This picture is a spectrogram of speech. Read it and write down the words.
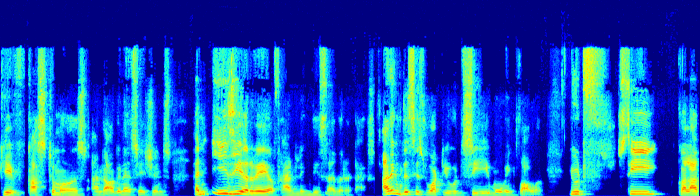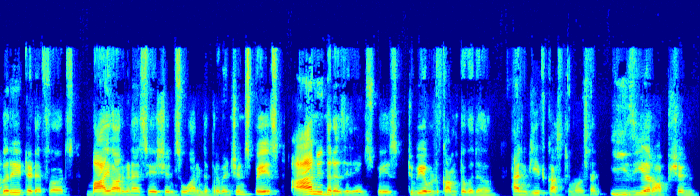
give customers and organizations an easier way of handling these cyber attacks. I think this is what you would see moving forward. You would f- see collaborated efforts by organizations who are in the prevention space and in the resilience space to be able to come together and give customers an easier option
